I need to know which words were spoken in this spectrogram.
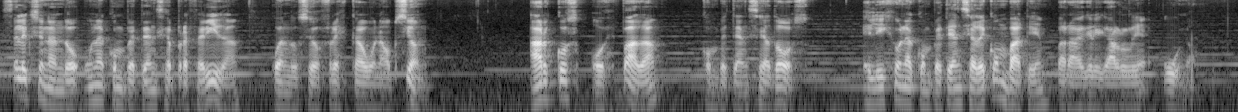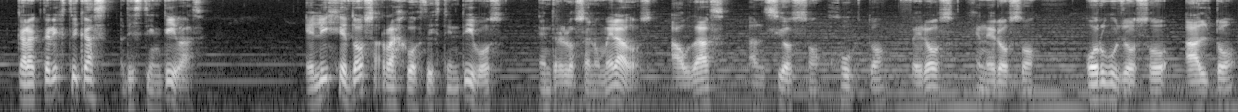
seleccionando una competencia preferida cuando se ofrezca una opción. Arcos o espada, competencia 2. Elige una competencia de combate para agregarle 1. Características distintivas. Elige dos rasgos distintivos entre los enumerados, audaz, ansioso, justo, feroz, generoso, orgulloso, alto,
